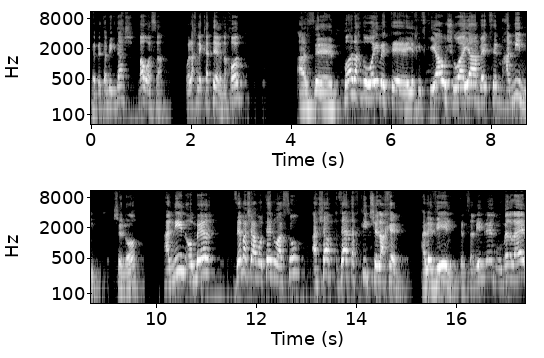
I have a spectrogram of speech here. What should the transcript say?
בבית המקדש. מה הוא עשה? הוא הלך לקטר, נכון? אז uh, פה אנחנו רואים את uh, יחזקיהו שהוא היה בעצם הנין שלו. הנין אומר, זה מה שאבותינו עשו, עכשיו זה התפקיד שלכם, הלוויים. אתם שמים לב? הוא אומר להם,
